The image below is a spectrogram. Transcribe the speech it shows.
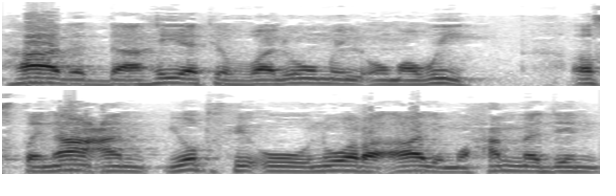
هذا الداهية الظلوم الأموي. اصطناعا يطفئ نور آل محمد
